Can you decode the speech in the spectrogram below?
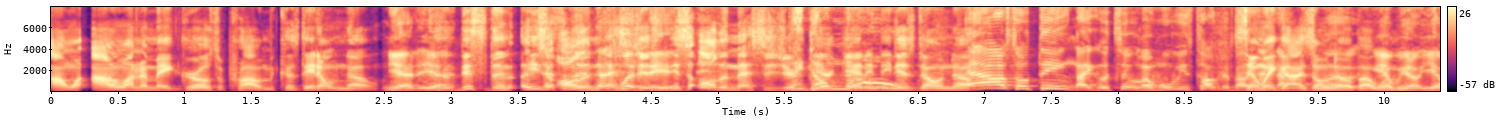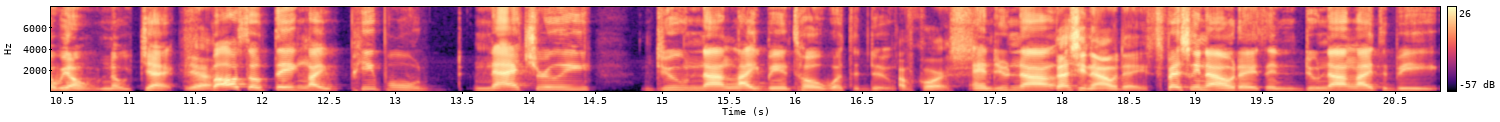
I, want, I don't want to make girls a problem because they don't know. Yeah, yeah. This is the these That's are all what- the that's what it messages. is. This is all the messages you're, They don't getting. know. They just don't know. And I also think like too, like when we was talking about Same way guys don't know about yeah, we don't yeah we don't know jack. Yeah. But I also think like people naturally do not like being told what to do, Of course, and do not especially nowadays. especially nowadays, and do not like to be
